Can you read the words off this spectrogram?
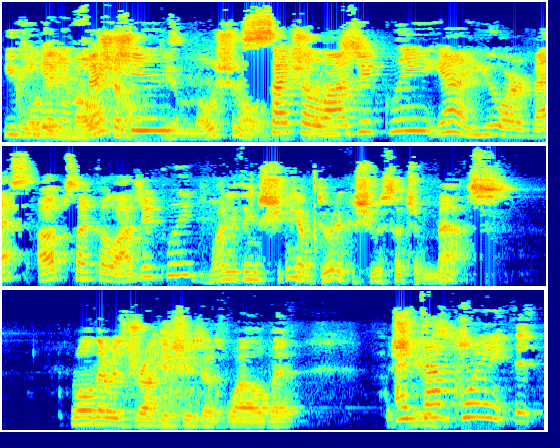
You can Well, get the emotional, infections. The emotional. Psychologically, yeah, you are messed up psychologically. Why do you think she kept mm. doing it? Because she was such a mess. Well, there was drug issues as well, but At that was- point, it,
